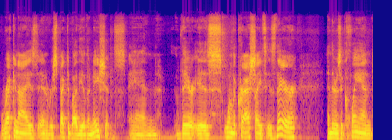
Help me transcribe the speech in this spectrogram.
recognized and respected by the other nations. And there is one of the crash sites is there, and there's a clan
